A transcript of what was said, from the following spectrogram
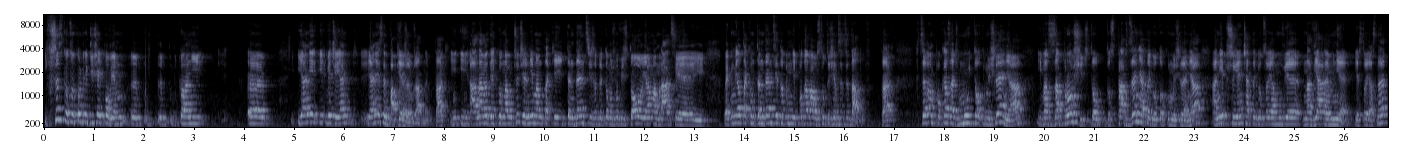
I wszystko, cokolwiek dzisiaj powiem, yy, yy, kochani, yy, ja nie, wiecie, ja, ja nie jestem papieżem żadnym, tak? I, I, a nawet jako nauczyciel nie mam takiej tendencji, żeby komuś mówić, to ja mam rację i jakbym miał taką tendencję, to bym nie podawał 100 tysięcy cytatów, tak? Chcę wam pokazać mój tok myślenia i was zaprosić do, do sprawdzenia tego toku myślenia, a nie przyjęcia tego, co ja mówię na wiarę mnie. Jest to jasne?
